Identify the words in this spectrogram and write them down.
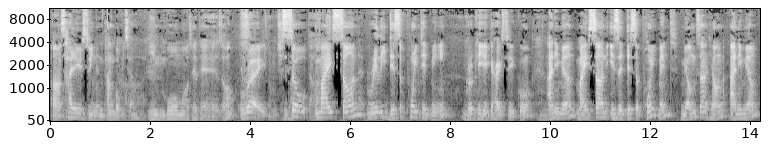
어, 살릴 수 있는 방법이죠. 아, 인 뭐뭇에 대해서 Right. 좀 So my son really disappointed me. 그렇게 얘기할 수 있고 아니면 my son is a disappointment 명사형 아니면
